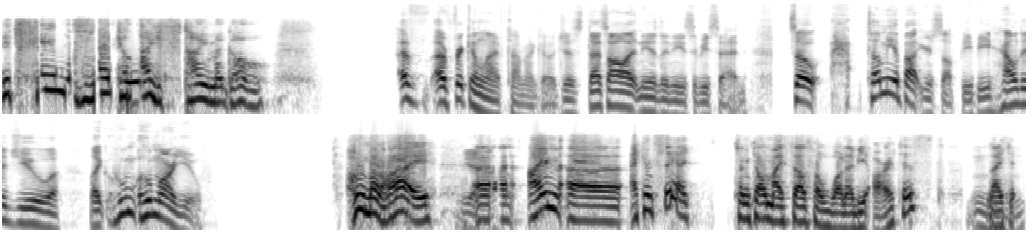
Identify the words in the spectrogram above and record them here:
It feels like a lifetime ago. A, a freaking lifetime ago. Just that's all it needed needs to be said. So h- tell me about yourself, BB. How did you like whom whom are you? Whom am I? Yeah. Uh, I'm. Uh, I can say I can call myself a wannabe artist. like mhm,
